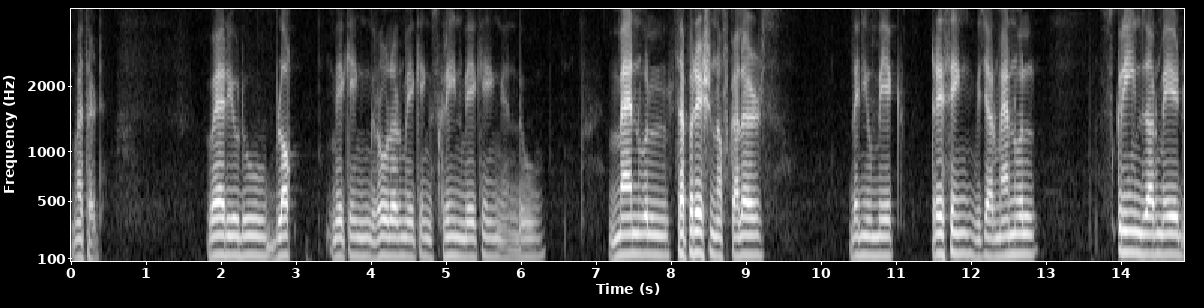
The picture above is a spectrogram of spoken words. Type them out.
method, where you do block making, roller making, screen making and do manual separation of colors. Then you make tracing which are manual, screens are made.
